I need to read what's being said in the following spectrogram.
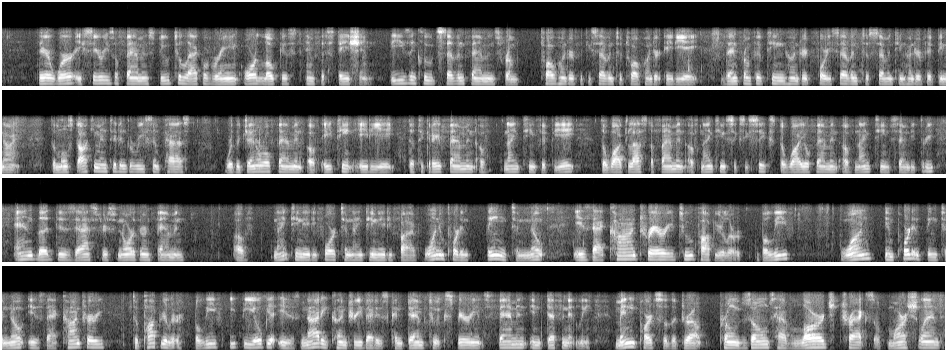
There were a series of famines due to lack of rain or locust infestation. These include seven famines from 1257 to 1288, then from 1547 to 1759. The most documented in the recent past were the general famine of 1888, the Tigray famine of 1958, the Waglasta famine of 1966, the Wollo famine of 1973, and the disastrous northern famine of 1984 to 1985. One important thing to note is that contrary to popular belief, one important thing to note is that contrary to popular belief, Ethiopia is not a country that is condemned to experience famine indefinitely. Many parts of the drought-prone zones have large tracts of marshland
